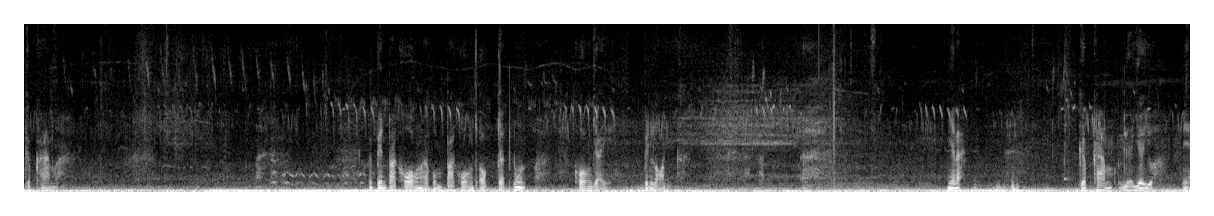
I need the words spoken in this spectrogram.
เกือบข้ามมามันเป็นปลาคลองนะครับผมปลาคลองออกจากนู่น องใหญ่เป็นหลอดเนี่ยนะ เกือบข้ามเหลือเยอะอยู่นี่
